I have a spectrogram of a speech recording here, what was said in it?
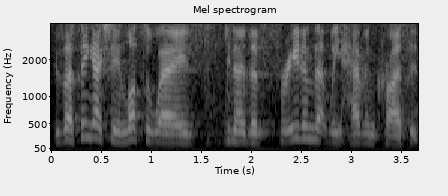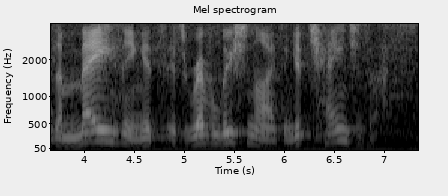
Because I think actually, in lots of ways, you know, the freedom that we have in Christ is amazing. It's, it's revolutionizing. It changes us.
